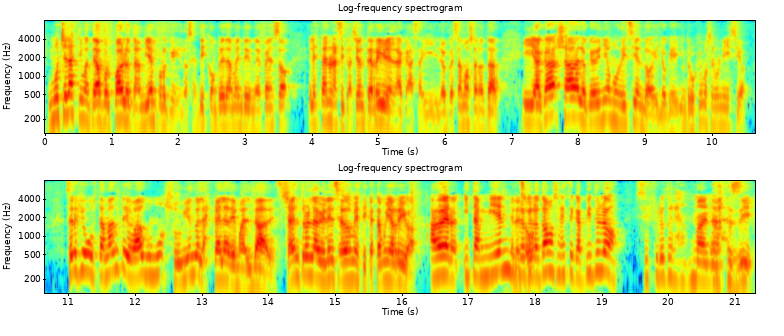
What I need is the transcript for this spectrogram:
Y mucha lástima te da por Pablo también porque lo sentís completamente indefenso. Él está en una situación terrible en la casa y lo empezamos a notar. Y acá ya lo que veníamos diciendo y lo que introdujimos en un inicio. Sergio Bustamante va como subiendo la escala de maldades. Ya entró en la violencia doméstica, está muy arriba. A ver, y también lo que notamos en este capítulo, se frota las manos. Sí,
